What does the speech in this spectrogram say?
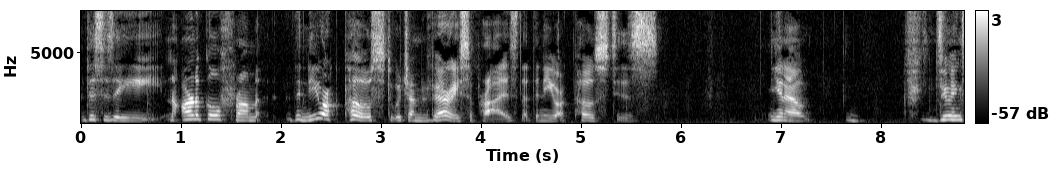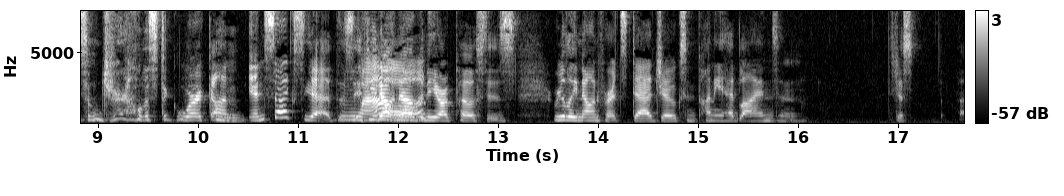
this is a an article from the New York Post, which I'm very surprised that the New York Post is, you know, doing some journalistic work on insects. Yeah, this, if you don't know, the New York Post is really known for its dad jokes and punny headlines and just. uh,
